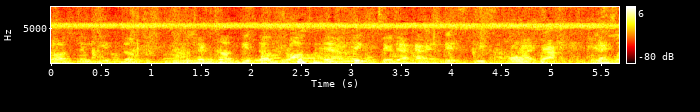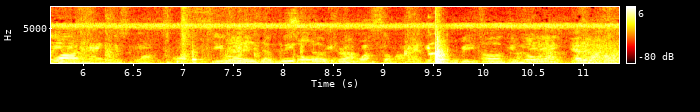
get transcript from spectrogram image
on to hit them. Take on hit them from their feet to their head. This is All trap. Next one. they hang this one on ceiling. That is a So if you trap. watch some American movies, Okay, you know like every part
